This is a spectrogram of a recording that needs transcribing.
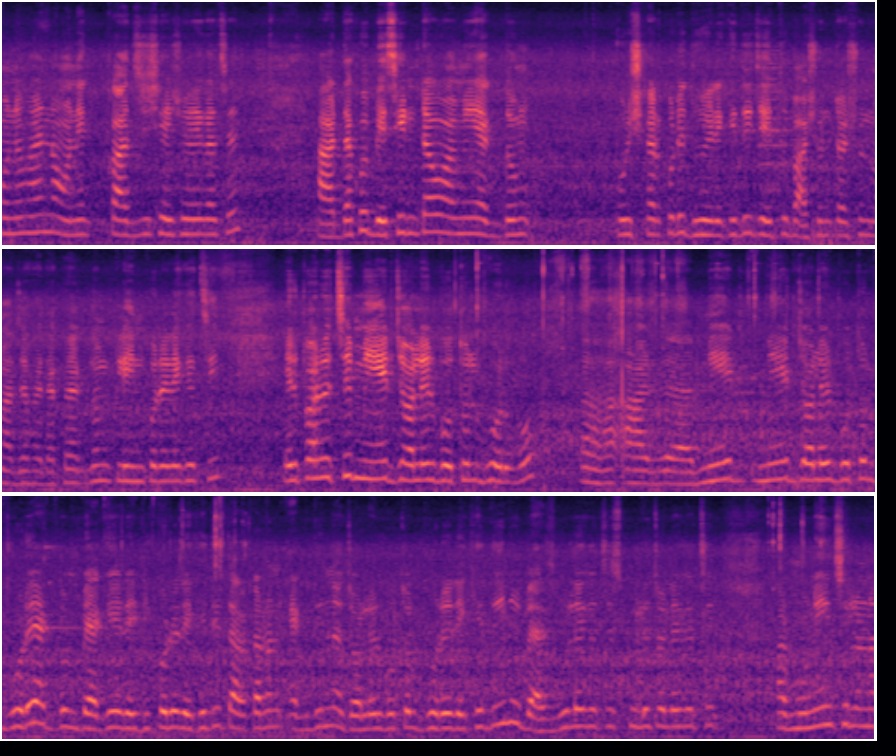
মনে হয় না অনেক কাজই শেষ হয়ে গেছে। আর দেখো বেসিনটাও আমি একদম পরিষ্কার করে ধুয়ে রেখে দিই, যেহেতু বাসন টাসন মাজা হয়, দেখো একদম ক্লিন করে রেখেছি। এরপর হচ্ছে মেয়ের জলের বোতল ভরবো। আর মেয়ের মেয়ের জলের বোতল ভরে একদম ব্যাগে রেডি করে রেখে দিই। তার কারণ একদিন না জলের বোতল ভরে রেখে দিইনি, ব্যাস ভুলে গেছি স্কুলে চলে গেছি। আর মনেই ছিল না,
